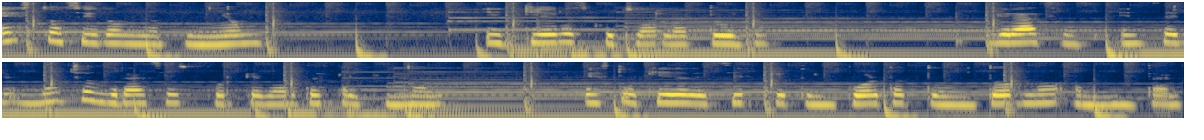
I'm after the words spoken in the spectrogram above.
Esto ha sido mi opinión y quiero escuchar la tuya. Gracias, en serio, muchas gracias por quedarte hasta el final. Esto quiere decir que te importa tu entorno ambiental.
